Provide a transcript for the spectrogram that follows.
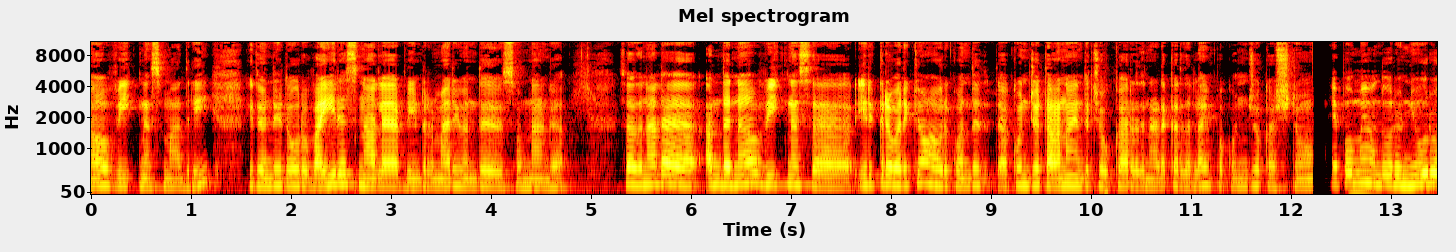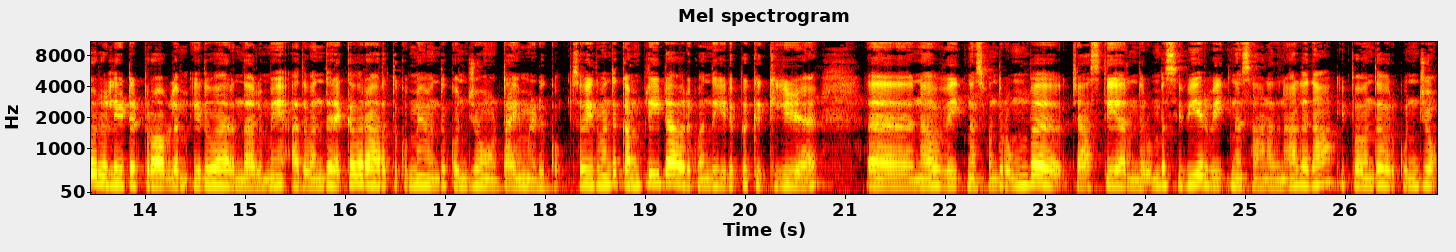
நர்வ் வீக்னஸ் மாதிரி. இது வந்து ஏதோ ஒரு வைரஸ்னால அப்படின்ற மாதிரி வந்து சொன்னாங்க. ஸோ அதனால் அந்த நர்வ் வீக்னஸ் இருக்கிற வரைக்கும் அவருக்கு வந்து கொஞ்சம் தானாக எழுந்திரிச்சு உட்கார்றது நடக்கிறதெல்லாம் இப்போ கொஞ்சம் கஷ்டம். எப்போவுமே வந்து ஒரு நியூரோ ரிலேட்டட் ப்ராப்ளம் எதுவாக இருந்தாலுமே அது வந்து ரெக்கவர் ஆகிறதுக்குமே வந்து கொஞ்சம் டைம் எடுக்கும். ஸோ இது வந்து கம்ப்ளீட்டாக அவருக்கு வந்து இடுப்புக்கு கீழே நர்வ் வீக்னஸ் வந்து ரொம்ப ஜாஸ்தியாக இருந்தது ரொம்ப சிவியர் வீக்னஸ் ஆனதுனால தான் இப்போ வந்து அவர் கொஞ்சம்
